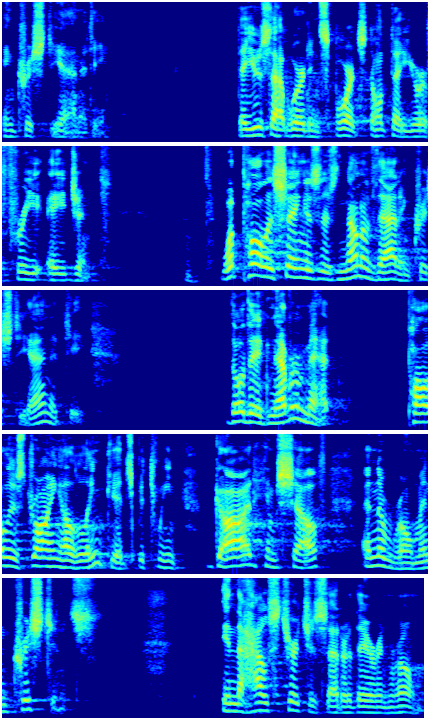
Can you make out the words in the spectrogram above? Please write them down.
in Christianity. They use that word in sports, don't they? You're a free agent. What Paul is saying is there's none of that in Christianity. Though they've never met, Paul is drawing a linkage between God himself and the Roman Christians in the house churches that are there in Rome.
